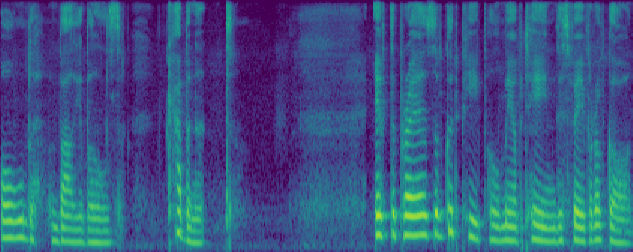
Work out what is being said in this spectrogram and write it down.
Old Valuables Cabinet. If the prayers of good people may obtain this favour of God,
